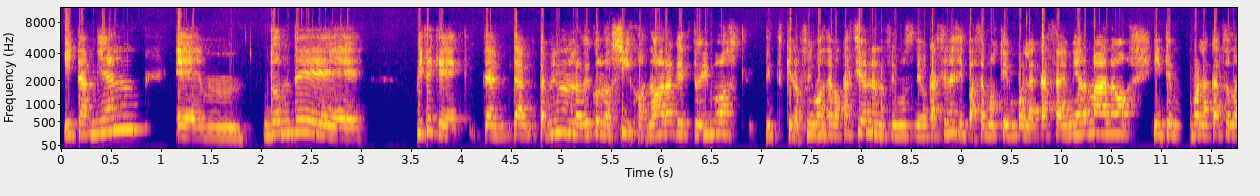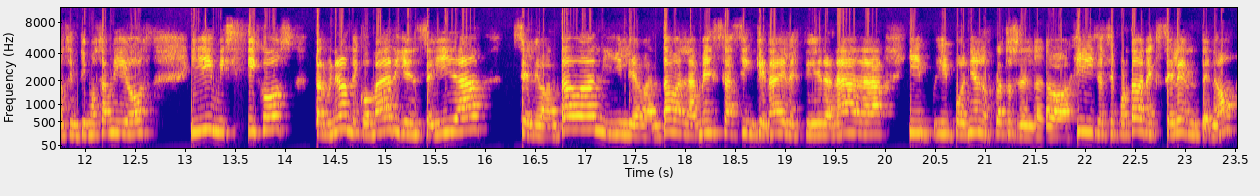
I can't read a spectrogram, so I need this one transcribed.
y también eh, donde, viste que también lo ve con los hijos, ¿no? Ahora que estuvimos, que nos fuimos de vacaciones, nos fuimos de vacaciones y pasamos tiempo en la casa de mi hermano y tiempo en la casa nos sentimos amigos y mis hijos terminaron de comer y enseguida se levantaban y levantaban la mesa sin que nadie les pidiera nada y, ponían los platos en la lavavajillas, se portaban excelente, ¿no?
